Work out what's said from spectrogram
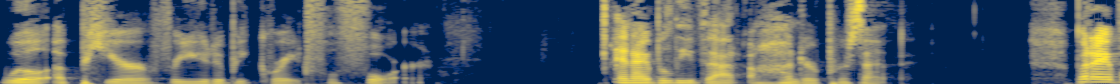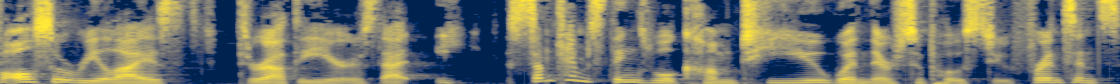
will appear for you to be grateful for. And I believe that 100%. But I've also realized throughout the years that sometimes things will come to you when they're supposed to. For instance,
